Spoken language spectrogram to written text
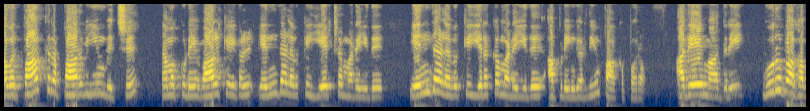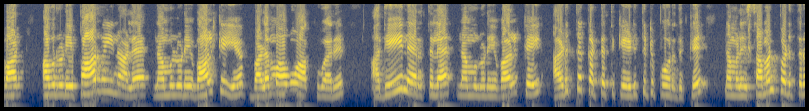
அவர் பார்க்கிற பார்வையும் வச்சு நமக்குடைய வாழ்க்கைகள் எந்த அளவுக்கு ஏற்றம் அடையுது எந்த அளவுக்கு இரக்கம் அடையுது அப்படிங்கிறதையும் பார்க்க போறோம். அதே மாதிரி குரு பகவான் அவருடைய பார்வையினால நம்மளுடைய வாழ்க்கைய பலமாவும் ஆக்குவாரு. அதே நேரத்துல நம்மளுடைய வாழ்க்கை அடுத்த கட்டத்துக்கு எடுத்துட்டு போறதுக்கு நம்மளை சமன்படுத்துற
